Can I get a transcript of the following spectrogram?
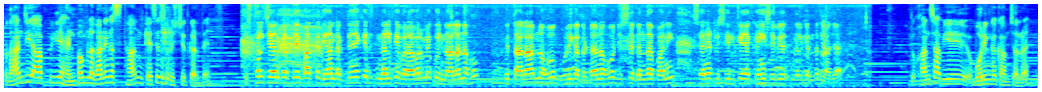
प्रधान जी आप ये हैंडपम्प लगाने का स्थान कैसे सुनिश्चित करते हैं? स्थल चयन करते एक बात का ध्यान रखते हैं कि नल के बराबर में कोई नाला ना हो कोई तालाब ना हो घूड़ी का गड्ढा ना हो जिससे गंदा पानी सैनिटरी सील के या कहीं से भी नल के अंदर ना जाए। तो खान साहब ये बोरिंग का काम चल रहा है?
